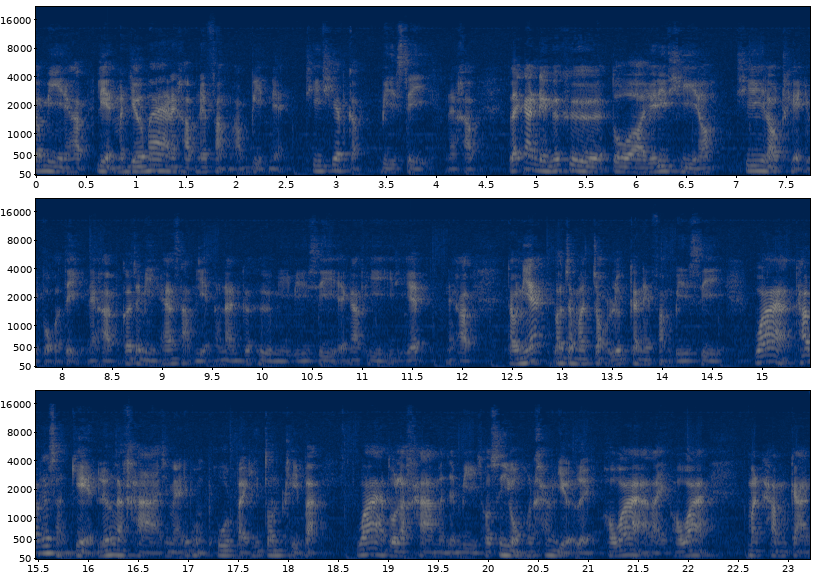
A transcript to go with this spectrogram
ก็มีนะครับ เหรียญมันเยอะมากนะครับ ในฝั่ง Upbit เนี่ย ที่เทียบกับ BTC นะครับ และการหนึ่งก็คือตัว USDT เนาะที่เราเทรดอยู่ปกตินะครับ ก็จะมีแค่ 3 เหรียญเท่านั้นก็คือมี BTC XRP ETH นะครับตอนนี้เราจะมาเจาะลึกกันในฝั่ง BTC ว่าถ้าเพื่อนสังเกตเรื่องราคาใช่ไหมที่ผมพูดไปที่ต้นคลิปอะว่าตัวราคามันจะมีทศนิยมค่อนข้างเยอะเลย เพราะว่าอะไรเพราะว่า มันทำการ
